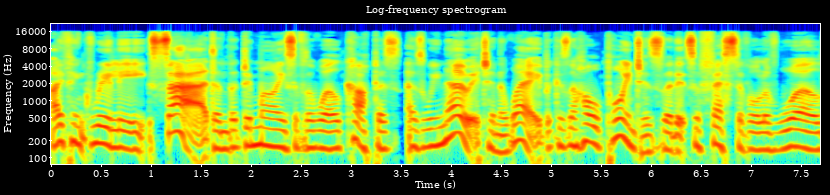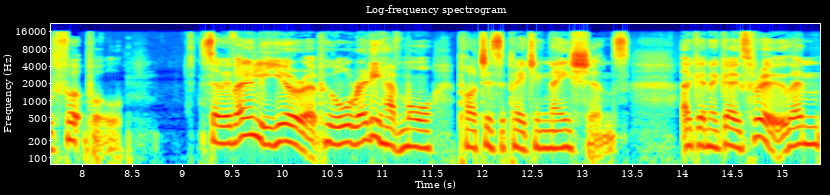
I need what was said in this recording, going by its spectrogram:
I think, really sad and the demise of the World Cup as, as we know it in a way, because the whole point is that it's a festival of world football. So if only Europe, who already have more participating nations, are going to go through, then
